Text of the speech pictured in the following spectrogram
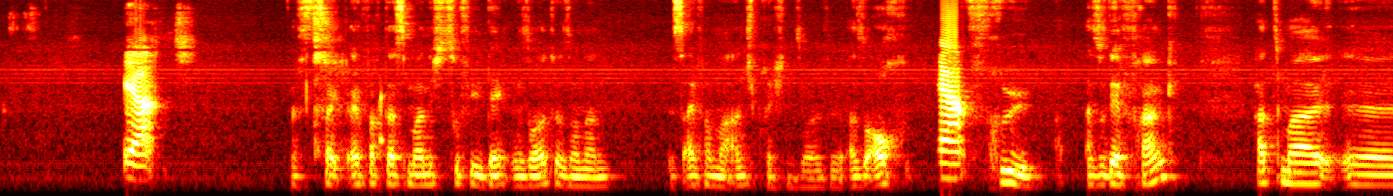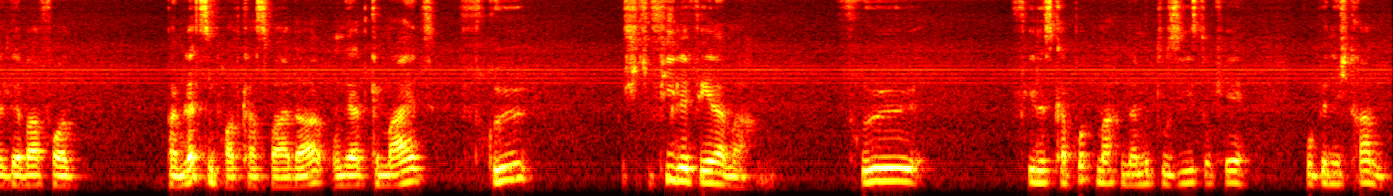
ja. Das zeigt einfach, dass man nicht zu viel denken sollte, sondern es einfach mal ansprechen sollte. Also auch Ja. früh. Also der Frank hat mal, äh, der war vor, beim letzten Podcast war er da und er hat gemeint, früh viele Fehler machen. Früh vieles kaputt machen, damit du siehst, okay, wo bin ich dran?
